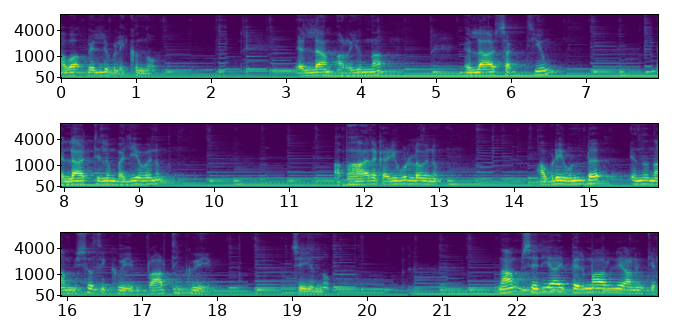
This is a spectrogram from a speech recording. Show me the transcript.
അവ വെല്ലുവിളിക്കുന്നു. എല്ലാം അറിയുന്ന എല്ലാ ശക്തിയും എല്ലാറ്റിലും വലിയവനും അപാര കഴിവുള്ളവനും അവിടെ ഉണ്ട് എന്ന് നാം വിശ്വസിക്കുകയും പ്രാർത്ഥിക്കുകയും ചെയ്യുന്നു. നാം ശരിയായി പെരുമാറുകയാണെങ്കിൽ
